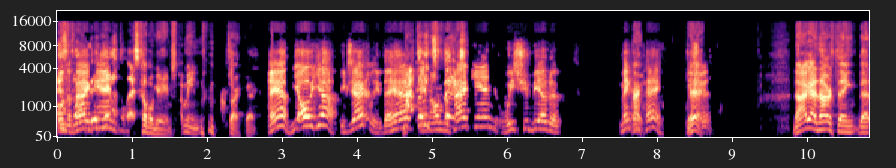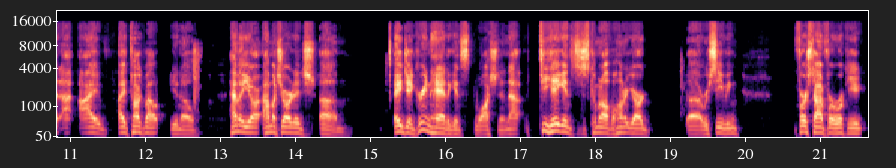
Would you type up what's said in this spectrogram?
on the back end, the last couple games. I mean, sorry, they have. Oh yeah, exactly. They have. And on the back end, we should be able to make right. them pay. We yeah. Should. Now I got another thing that I, I I talked about. You know how many yard, how much yardage um AJ Green had against Washington. Now Tee Higgins just coming off a hundred yard uh, receiving, first time for a rookie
